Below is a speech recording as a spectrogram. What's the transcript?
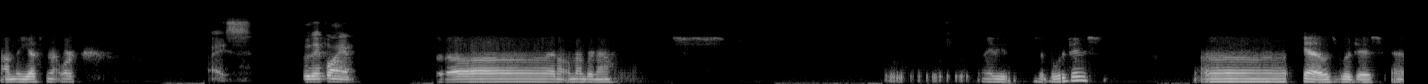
on the Yes Network. Nice. Who they playing? Uh, I don't remember now. Maybe was it Blue Jays? Uh, yeah, it was Blue Jays. Yeah.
